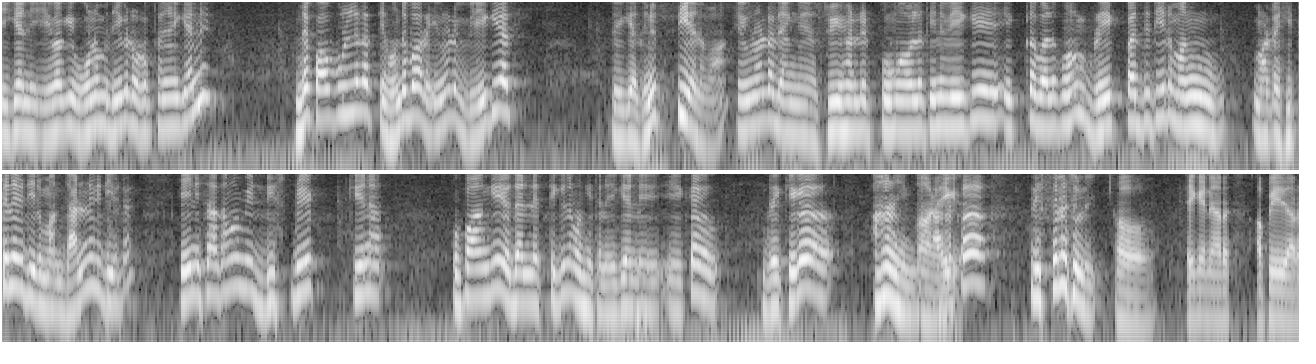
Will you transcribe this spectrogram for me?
ඒ කියන්නේ ඒ වගේ ඕනම දෙයකට ඔරොත්තු දෙන කියන්නේ හොඳ තියෙන හොඳ බර. ඒ වුණාට වේගය ඇති. වේගය ඇතිනුත් තියෙනවා. ඒ වුණාට දැන් 300 පූමා වල තියෙන වේගය එක්ක බලපුවම බ්‍රේක් පද්ධතියට මං මට හිතන විදිහට මං දන්න විදිහට ඒ නිසා තමයි මේ ඩිස් බ්‍රේක් කියන උපාංගය යොදන්න ඇත්ති කියලා මං හිතනවා. ඒ කියන්නේ ඒක බ්‍රේක් එක අහන හින්දා. අරක ලිස්සන සුළුයි. ඕ ඒකන අර අපේ අර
